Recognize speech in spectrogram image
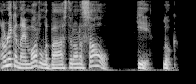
I reckon they model the bastard on a soul. Here, look.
